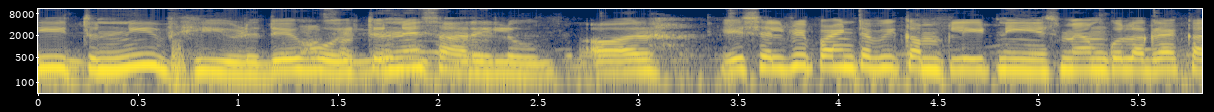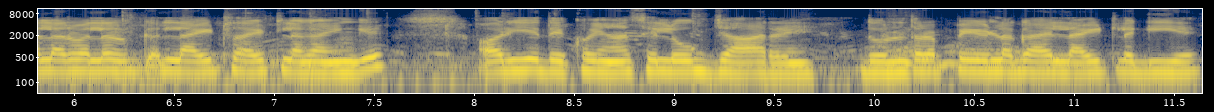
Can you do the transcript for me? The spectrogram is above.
इतनी भीड़ देखो इतने सारे लोग। और ये सेल्फी पॉइंट अभी कंप्लीट नहीं है इसमें हमको लग रहा है कलर वलर लाइट वाइट लगाएँगे। और ये देखो यहाँ से लोग जा रहे हैं दोनों तरफ़ पेड़ लगाए लाइट लगी है।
